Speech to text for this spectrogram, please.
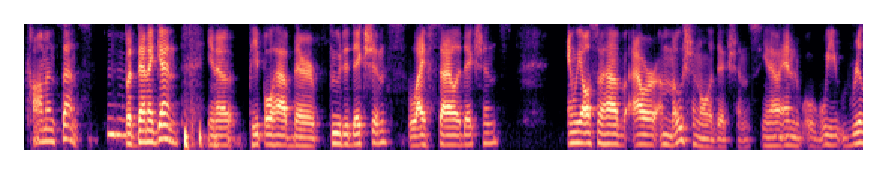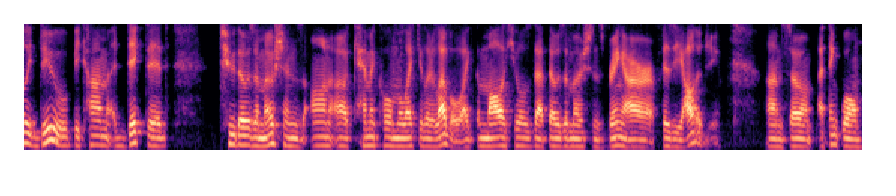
common sense. Mm-hmm. But then again, you know, people have their food addictions, lifestyle addictions, and we also have our emotional addictions, you know, and we really do become addicted to those emotions on a chemical molecular level like the molecules that those emotions bring our physiology um, so i think we'll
